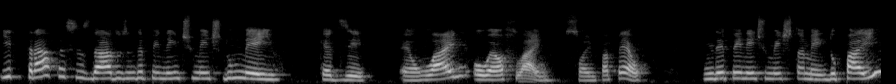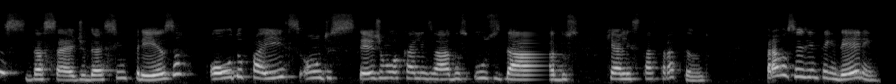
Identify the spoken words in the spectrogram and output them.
e trata esses dados independentemente do meio, quer dizer, é online ou é offline, só em papel. Independentemente também do país da sede dessa empresa ou do país onde estejam localizados os dados que ela está tratando. Para vocês entenderem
